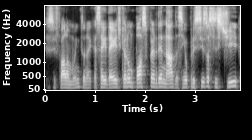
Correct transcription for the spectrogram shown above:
que se fala muito, né? Que essa ideia de que eu não posso perder nada, assim, eu preciso assistir,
